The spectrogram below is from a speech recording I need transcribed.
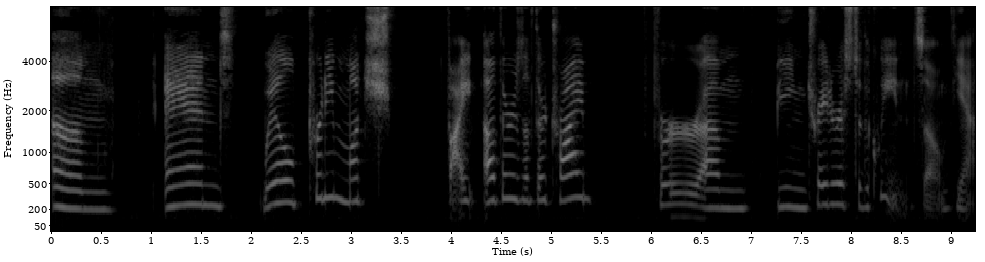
Um, and will pretty much fight others of their tribe for um being traitorous to the queen. So yeah,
